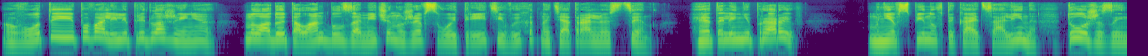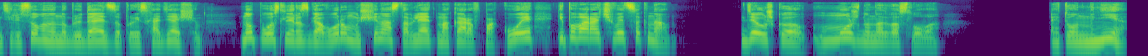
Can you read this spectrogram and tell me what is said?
Вот и повалили предложение. Молодой талант был замечен уже в свой третий выход на театральную сцену. Это ли не прорыв? Мне в спину втыкается Алина, тоже заинтересованно наблюдает за происходящим, но после разговора мужчина оставляет Макара в покое и поворачивается к нам. «Девушка, можно на два слова?» «Это он мне!»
